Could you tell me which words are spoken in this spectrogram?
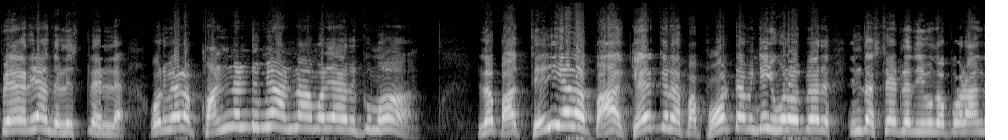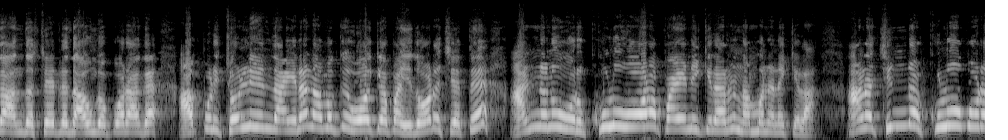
பேரே அந்த லிஸ்ட்டில் இல்லை. ஒருவேளை பன்னெண்டுமே அண்ணாமலையாக இருக்குமோ? இல்லைப்பா தெரியலப்பா கேட்குறப்பா போட்டவங்க இவ்வளோ பேர் இந்த ஸ்டேட்லேருந்து இவங்க போகிறாங்க அந்த ஸ்டேட்லேருந்து அவங்க போகிறாங்க அப்படி சொல்லியிருந்தாங்கன்னா நமக்கு ஓகேப்பா. இதோட சேர்த்து அண்ணனும் ஒரு குழுவோடு பயணிக்கிறாருன்னு நம்ம நினைக்கலாம். ஆனால் சின்ன குழு கூட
